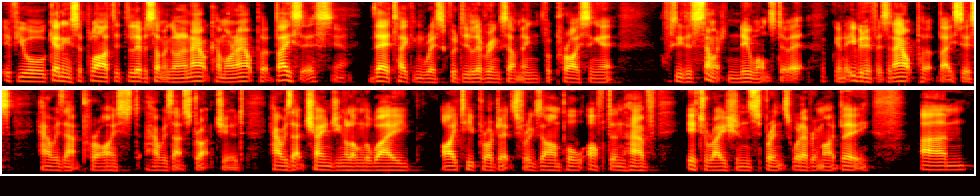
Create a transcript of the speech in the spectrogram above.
if you're getting a supplier to deliver something on an outcome or output basis, Yeah. they're taking risk for delivering something, for pricing it. Obviously, there's so much nuance to it. You know, even if it's an output basis, how is that priced? How is that structured? How is that changing along the way? IT projects, for example, often have iterations, sprints, whatever it might be. Um,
